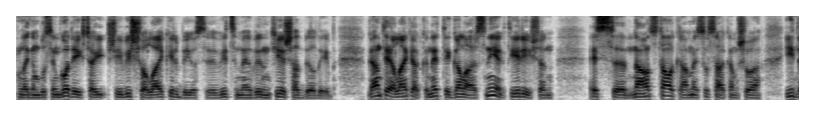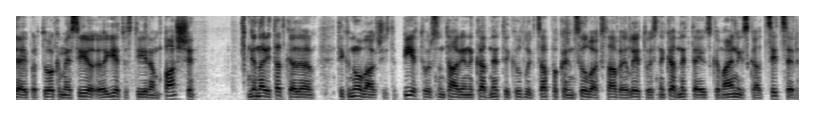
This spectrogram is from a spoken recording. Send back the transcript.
Lai gan būsim godīgi, šī, šī visu šo laiku ir bijusi vicemēra Vilna Čieša atbildība. Gan tajā laikā, kad netika galā ar sniega tīrīšanu, es eh, nācu tālāk, mēs uzsākām šo ideju par to, ka mēs ietves tīram paši. Gan arī tad, kad uh, tika novākts šīs pieturas, un tā arī nekad netika uzlikts atpakaļ, un cilvēks stāvēja lietu, es nekad neteicu, ka vainīgs kāds cits ir.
